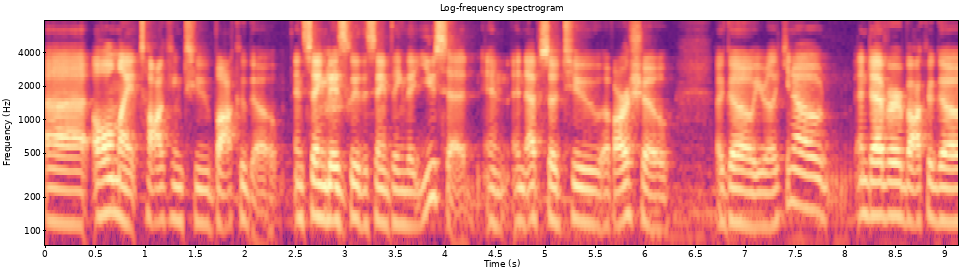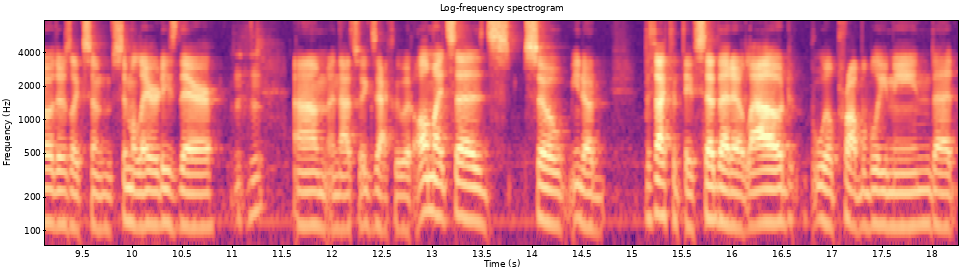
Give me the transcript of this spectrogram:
uh, All Might talking to Bakugo and saying Mm. basically the same thing that you said in, in episode two of our show ago. You were like, you know, Endeavor, Bakugo, there's like some similarities there. Mhm. Um, and that's exactly what All Might says. So, you know, the fact that they've said that out loud will probably mean that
